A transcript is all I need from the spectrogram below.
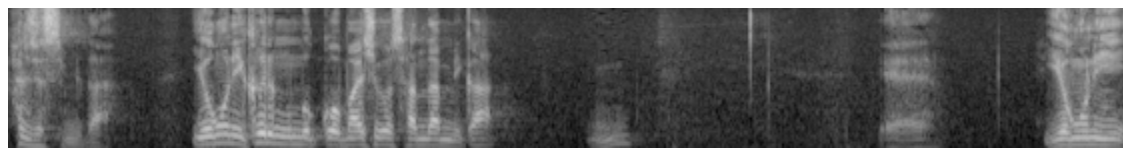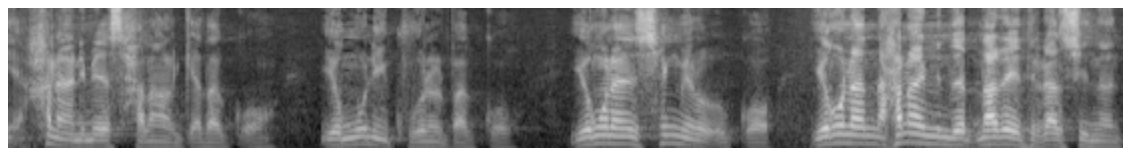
하셨습니다. 영혼이 그런 거 먹고 마시고 산답니까? 음? 예, 영혼이 하나님의 사랑을 깨닫고 영혼이 구원을 받고 영원한 생명을 얻고 영원한 하나님의 나라에 들어갈 수 있는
